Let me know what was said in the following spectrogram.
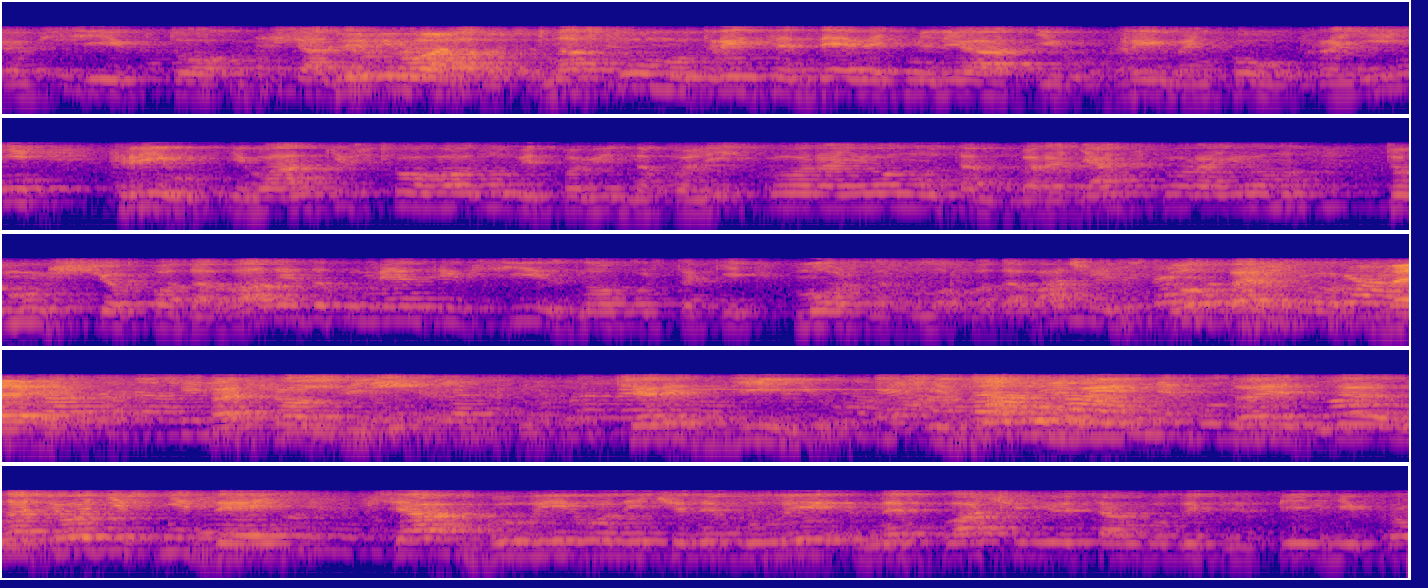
е, всі, хто вся держава, на суму 39 мільярдів гривень по Україні, крім Іванківського, ну відповідно Поліського району, там Бородянського району, тому що подавали документи всі, знову ж таки, можна було подавати до 1 березня. 1 квітня. через дію. І тому ми, тобто, е, на сьогоднішній день вся були вони чи не були, не сплачують, там були пільги про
